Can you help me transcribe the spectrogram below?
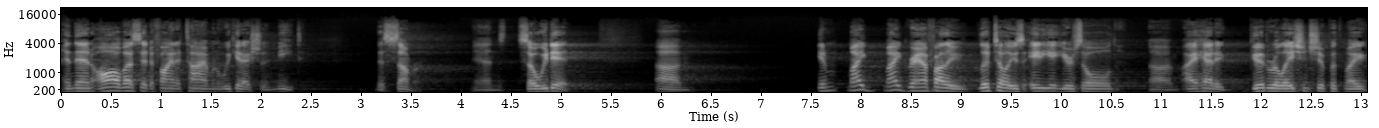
And then all of us had to find a time when we could actually meet this summer. And so we did. Um, know, my, my grandfather lived till he was 88 years old. Um, I had a good relationship with my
